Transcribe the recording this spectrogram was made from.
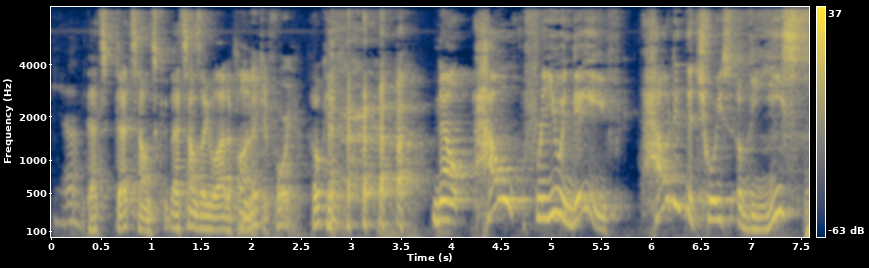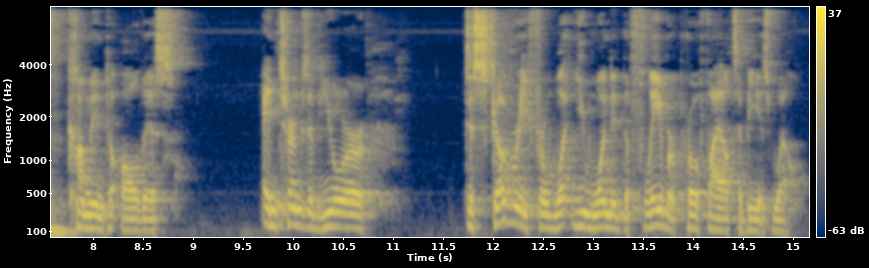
Yeah. That's that sounds that sounds like a lot of fun. I'll fun. make it for you. Okay. now, how for you and Dave? How did the choice of yeast come into all this, in terms of your discovery for what you wanted the flavor profile to be as well?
